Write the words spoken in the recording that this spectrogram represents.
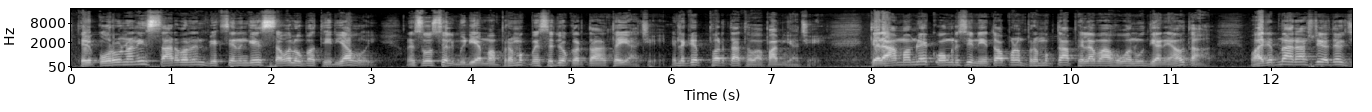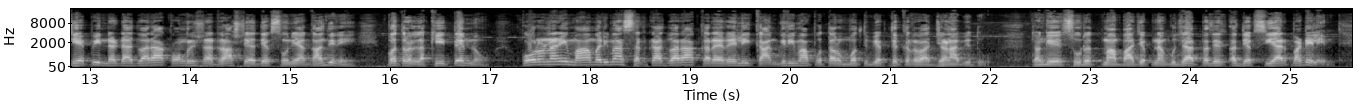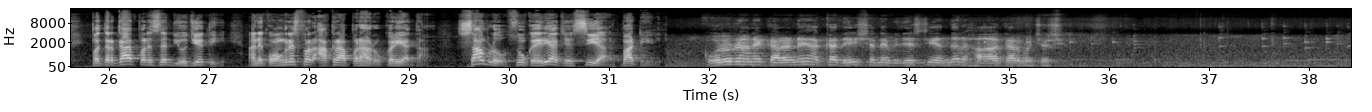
ત્યારે કોરોનાની સારવાર અને વેક્સિન અંગે સવાલ ઊભા થઈ રહ્યા હોય અને સોશિયલ મીડિયામાં ભ્રમક મેસેજો કરતા થયા છે, એટલે કે ફરતા થવા પામ્યા છે. ત્યારે આ મામલે કોંગ્રેસી નેતાઓ પણ ભ્રમકતા ફેલાવવા હોવાનું ધ્યાને આવતા ભાજપના રાષ્ટ્રીય અધ્યક્ષ જેપી નડ્ડા દ્વારા કોંગ્રેસના રાષ્ટ્રીય અધ્યક્ષ સોનિયા ગાંધીને પત્ર લખી તેમનો કોરોનાની મહામારીમાં સરકાર દ્વારા કરાઈ રહેલી કામગીરીમાં પોતાનું મત વ્યક્ત કરવા જણાવ્યું હતું. તો અંગે સુરતમાં ભાજપના ગુજરાત પ્રદેશ અધ્યક્ષ સી આર પાટીલે પત્રકાર પરિષદ યોજી હતી અને કોંગ્રેસ પર આકરા પ્રહારો કર્યા હતા. સાંભળો શું કહી રહ્યા છે સી આર પાટીલ. કોરોનાને કારણે આખા દેશ અને વિદેશની અંદર હાહાકાર મચ્યો છે.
